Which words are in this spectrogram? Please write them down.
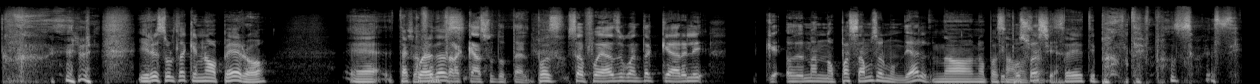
Y resulta que no, pero eh, ¿te o sea, fue acuerdas? un fracaso total. Pues- o sea, fue, haz de cuenta que le- que, o sea, no pasamos al mundial. No, no pasamos. Tipo Suecia. Sí, tipo, tipo Suecia.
